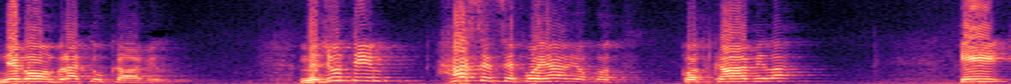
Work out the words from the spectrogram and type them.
njegovom bratu Kabilu. Međutim, Hasan se pojavio kod, kod Kabila i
